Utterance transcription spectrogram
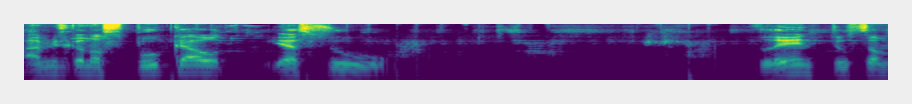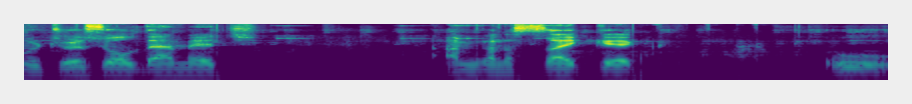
I'm just gonna spook out Yasu. Flint, do some visual damage. I'm gonna psychic. Ooh.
